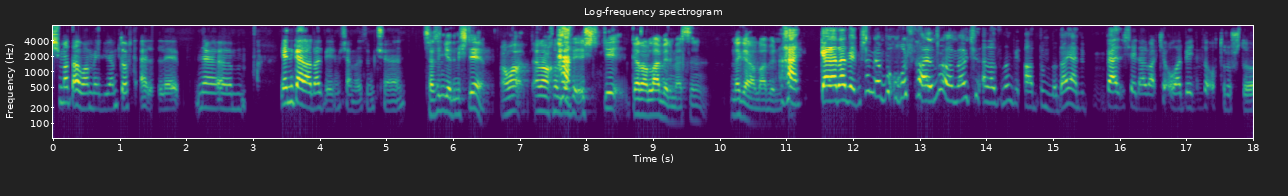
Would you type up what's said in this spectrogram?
işimə davam edirəm 4.50. Eee, yeni qərarlar vermişəm özüm üçün. Səsin getmişdi, amma ən axırda Hə. eşitdi qərarlar verməlisən. Nə qərarlar vermisən? Hə, qərarlar vermişəm. Yəni bu uğur sayılmır, amma mənim üçün ən azından bir addımdır da. Yəni bəzi şeylər var ki, onlar beynimdə oturuşdu.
